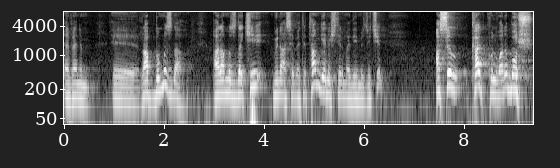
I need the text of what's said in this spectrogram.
efendim e, Rabbimizle aramızdaki münasebeti tam geliştirmediğimiz için asıl kalp kulvarı boş.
